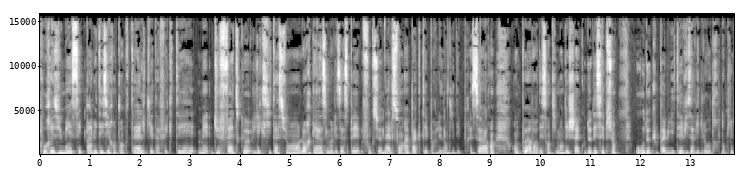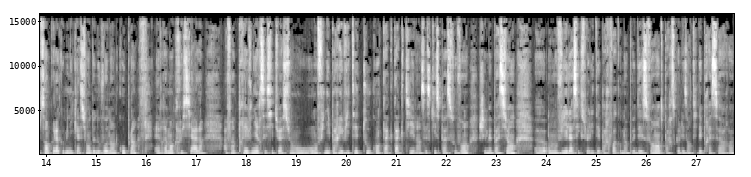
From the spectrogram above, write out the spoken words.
pour résumer, c'est pas le désir en tant que tel qui est affecté, mais du fait que l'excitation, l'orgasme, les aspects fonctionnels sont impactés par les antidépresseurs, on peut avoir des sentiments d'échec ou de déception ou de culpabilité vis-à-vis de l'autre. Donc, il me semble que la communication, de nouveau dans le couple, hein, est vraiment cruciale afin de prévenir ces situations où on finit par éviter tout contact tactile. Hein. C'est ce qui se passe souvent chez mes patients. Euh, on vit la sexualité parfois comme un peu décevante parce que les antidépresseurs euh,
